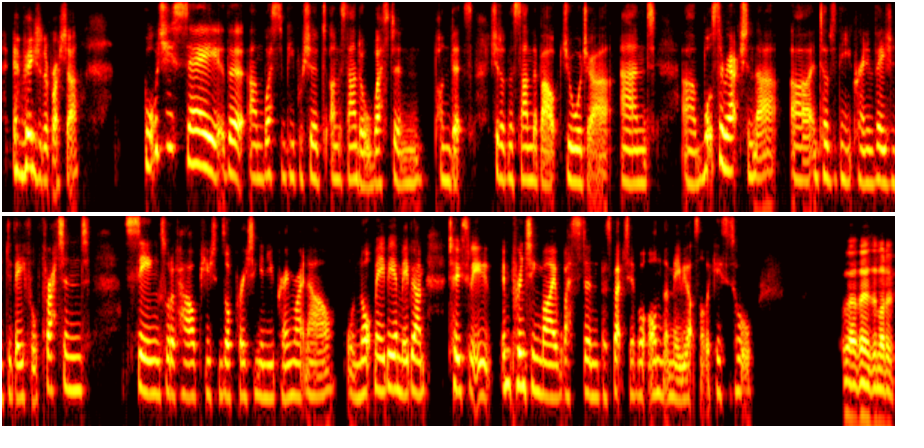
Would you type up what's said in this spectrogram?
invasion of Russia. What would you say that um, Western people should understand, or Western pundits should understand about Georgia? And um, what's the reaction there uh, in terms of the Ukraine invasion? Do they feel threatened? Seeing sort of how Putin's operating in Ukraine right now, or not, maybe, and maybe I'm totally imprinting my Western perspective on them. Maybe that's not the case at all. Well, there's a lot of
